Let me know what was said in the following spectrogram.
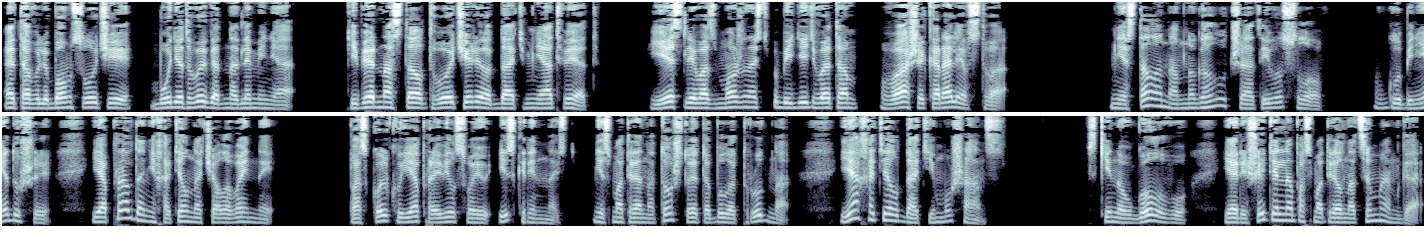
это в любом случае будет выгодно для меня. Теперь настал твой черед дать мне ответ. Есть ли возможность убедить в этом ваше королевство?» Мне стало намного лучше от его слов. В глубине души я правда не хотел начала войны. Поскольку я проявил свою искренность, несмотря на то, что это было трудно, я хотел дать ему шанс. Скинув голову, я решительно посмотрел на Цименга.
